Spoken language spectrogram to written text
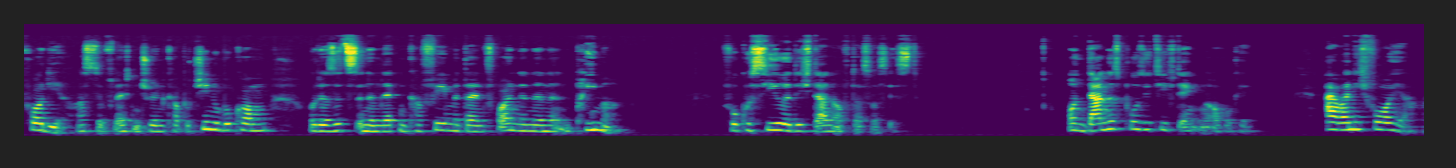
vor dir. Hast du vielleicht einen schönen Cappuccino bekommen oder sitzt in einem netten Café mit deinen Freundinnen? Prima. Fokussiere dich dann auf das, was ist. Und dann ist Positivdenken auch okay. Aber nicht vorher.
